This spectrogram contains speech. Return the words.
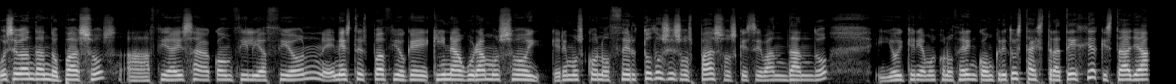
pues se van dando pasos hacia esa conciliación. En este espacio que, inauguramos hoy queremos conocer todos esos pasos que se van dando y hoy queríamos conocer en concreto esta estrategia que está ya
